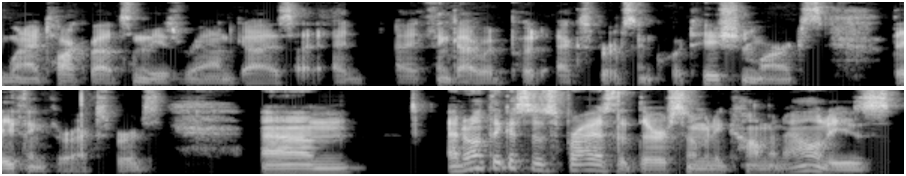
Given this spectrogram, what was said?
when I talk about some of these Rand guys, I, I, I think I would put experts in quotation marks. They think they're experts. Um, I don't think it's a surprise that there are so many commonalities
